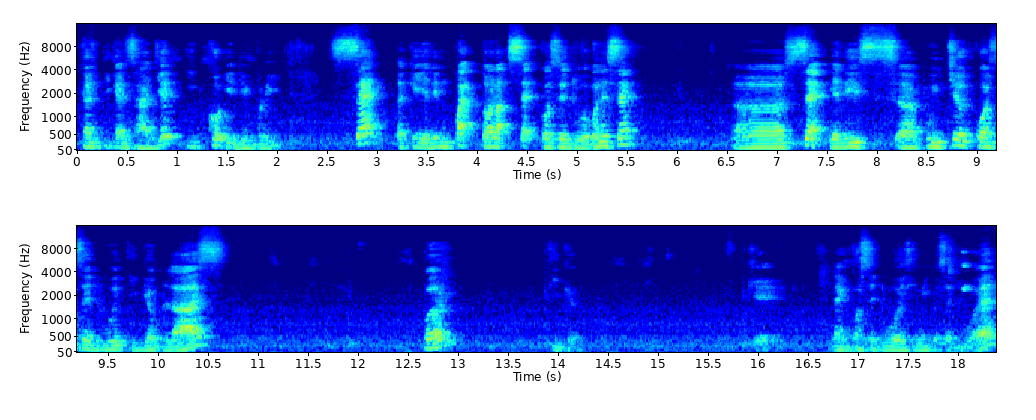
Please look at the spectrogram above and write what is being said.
gantikan sahaja ikut yang diberi Set, okay, jadi empat tolak set kuasa dua Mana set? Uh, set, jadi uh, punca kuasa dua tiga belas Per tiga dan kuasa 2 sini kuasa 2 eh.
